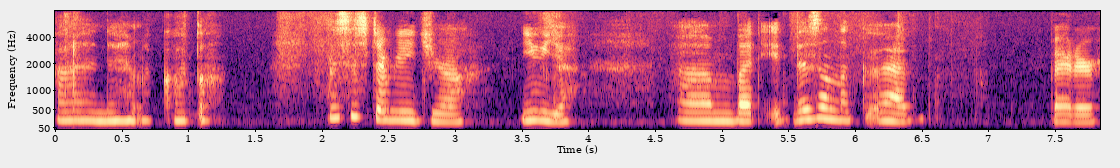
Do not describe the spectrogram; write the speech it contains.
Kane Makoto. This is the redraw, Yuya. Um, but it doesn't look that better.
